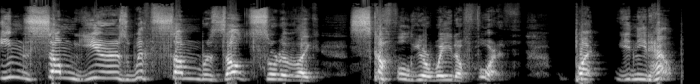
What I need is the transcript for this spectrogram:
in some years, with some results, sort of like scuffle your way to fourth. But you need help.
